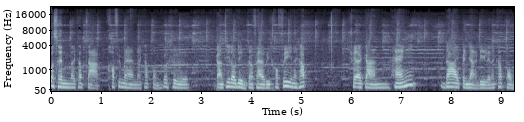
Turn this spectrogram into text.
100%นะครับจาก Coffee Man นะครับผมก็คือการที่เราดื่มกาแฟ V Coffee นะครับ ช่วยอาการแห้งได้เป็นอย่างดีเลยนะครับผม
